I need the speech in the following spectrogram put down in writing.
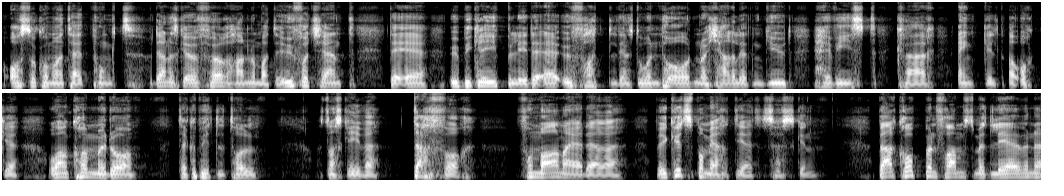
Og så kommer han til et punkt. Det han har skrevet før, handler om at det er ufortjent, det er ubegripelig, det er ufattelig, den store nåden og kjærligheten Gud har vist hver enkelt av oss. Og han kommer da til kapittel 12, og han skriver Derfor formaner jeg dere ved Guds barmhjertighet, søsken. Bær kroppen fram som et levende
